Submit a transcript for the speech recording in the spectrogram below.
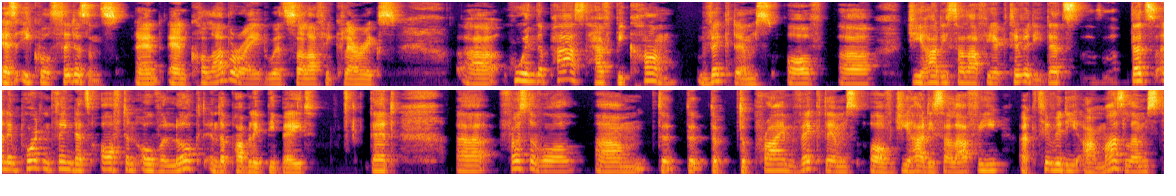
as equal citizens and and collaborate with Salafi clerics uh, who in the past have become victims of uh, jihadi Salafi activity. That's that's an important thing that's often overlooked in the public debate. That uh, first of all, um, the, the, the, the, prime victims of jihadi Salafi activity are Muslims,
